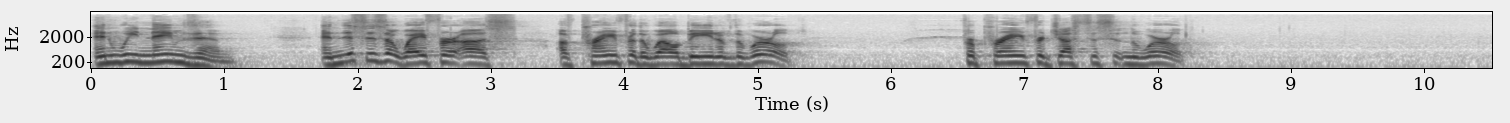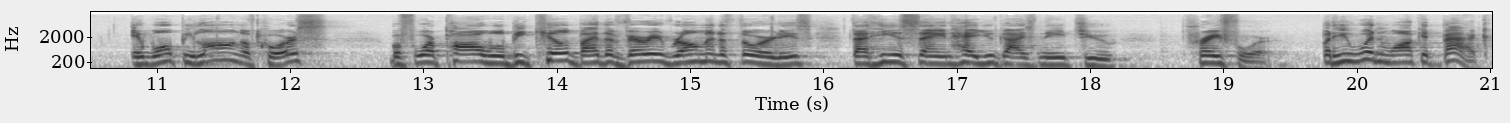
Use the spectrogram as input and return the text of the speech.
And we name them. And this is a way for us of praying for the well being of the world for praying for justice in the world. It won't be long, of course, before Paul will be killed by the very Roman authorities that he is saying, hey, you guys need to pray for. But he wouldn't walk it back.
